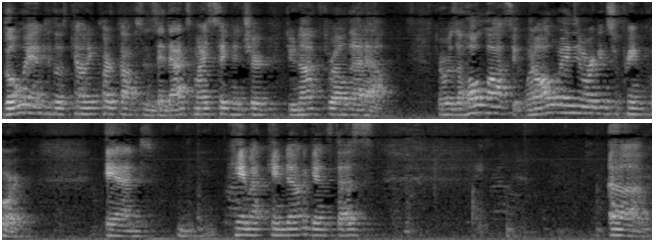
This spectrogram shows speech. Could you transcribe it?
Go into those county clerk offices and say, that's my signature. Do not throw that out. There was a whole lawsuit. Went all the way to the Oregon Supreme Court. And came, out, came down against us. Um,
